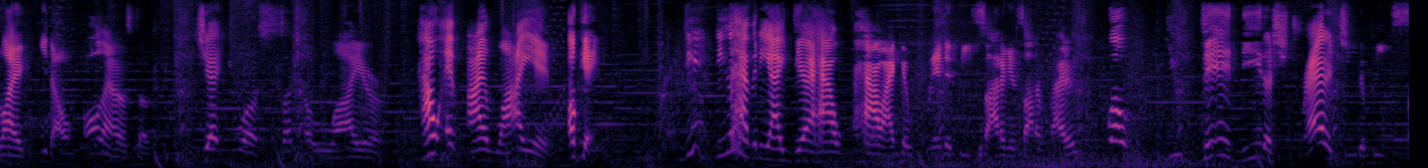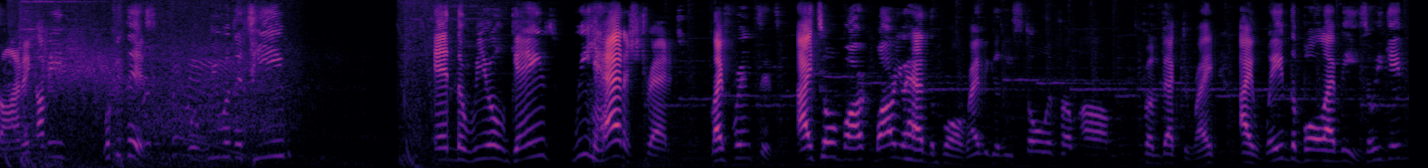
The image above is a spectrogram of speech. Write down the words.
like you know all that other stuff. Jet, you are such a liar. How am I lying? Okay, do you, do you have any idea how how I can win and beat Sonic and Sonic Riders? Well, you did need a strategy to beat Sonic. I mean, look at this. When we were the team, in the real games, we had a strategy. Like for instance, I told Mar- Mario had the ball right because he stole it from um from Vector, right? I waved the ball at me, so he gave me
